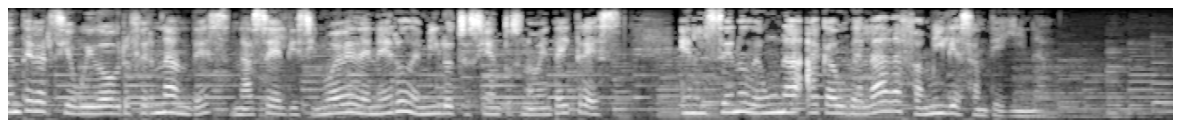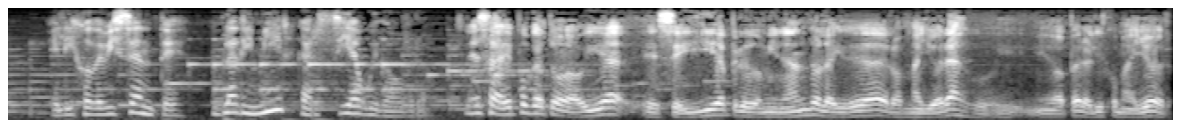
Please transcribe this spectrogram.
Vicente García Huidobro Fernández nace el 19 de enero de 1893 en el seno de una acaudalada familia santiaguina. El hijo de Vicente, Vladimir García Huidobro. En esa época todavía eh, seguía predominando la idea de los mayorazgos y mi papá era el hijo mayor.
